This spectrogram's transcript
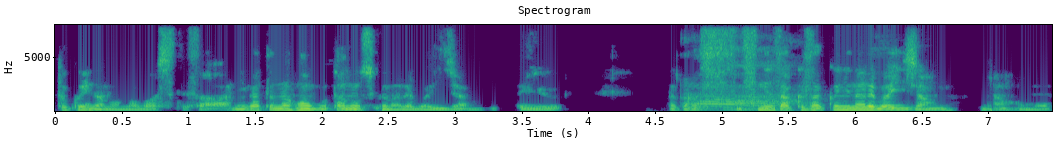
得意なの伸ばしてさ、苦手な方も楽しくなればいいじゃんっていう。だから、すねザクザクになればいいじゃん。ジャンホも。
